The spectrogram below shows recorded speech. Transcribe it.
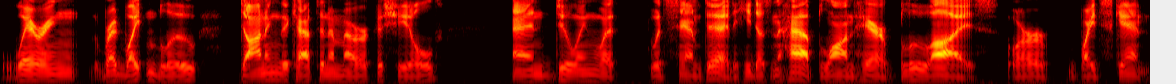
wearing red, white, and blue, donning the Captain America shield, and doing what, what Sam did. He doesn't have blonde hair, blue eyes, or white skin.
